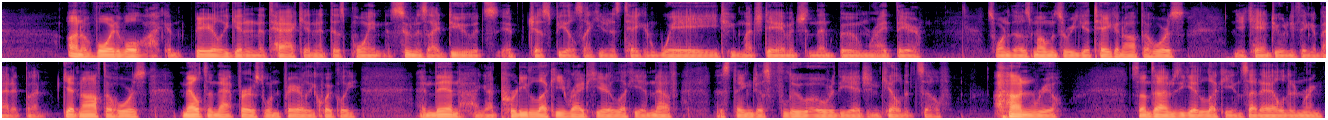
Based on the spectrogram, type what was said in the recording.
unavoidable. I can barely get an attack in at this point. As soon as I do, it's it just feels like you're just taking way too much damage, and then boom, right there. It's one of those moments where you get taken off the horse, and you can't do anything about it. But getting off the horse, melting that first one fairly quickly, and then I got pretty lucky right here. Lucky enough, this thing just flew over the edge and killed itself. Unreal. Sometimes you get lucky inside of Elden Ring.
